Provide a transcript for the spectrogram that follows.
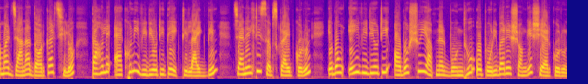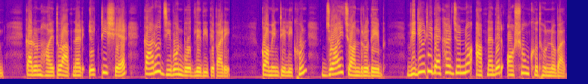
আমার জানা দরকার ছিল, তাহলে এখনই ভিডিওটিতে একটি লাইক দিন, চ্যানেলটি সাবস্ক্রাইব করুন এবং এই ভিডিওটি অবশ্যই আপনার বন্ধু ও পরিবারের সঙ্গে শেয়ার করুন, কারণ হয়তো আপনার একটি শেয়ার কারও জীবন বদলে দিতে পারে। কমেন্টে লিখুন, জয় চন্দ্রদেব। ভিডিওটি দেখার জন্য আপনাদের অসংখ্য ধন্যবাদ।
